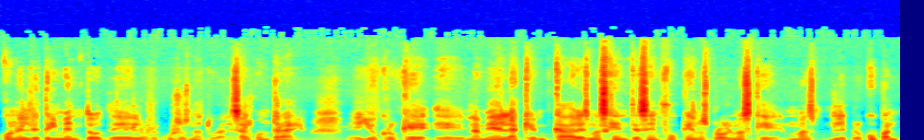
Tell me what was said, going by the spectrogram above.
con el detrimento de los recursos naturales. Al contrario, eh, yo creo que eh, en la medida en la que cada vez más gente se enfoque en los problemas que más le preocupan,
